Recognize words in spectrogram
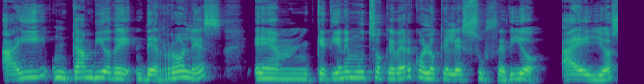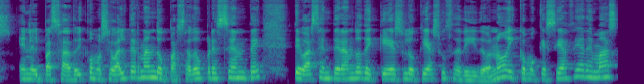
ahí un cambio de, roles em, que tiene mucho que ver con lo que les sucedió a ellos en el pasado y como se va alternando pasado-presente, te vas enterando de qué es lo que ha sucedido, ¿no? Y como que se hace además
